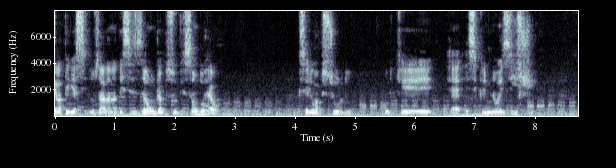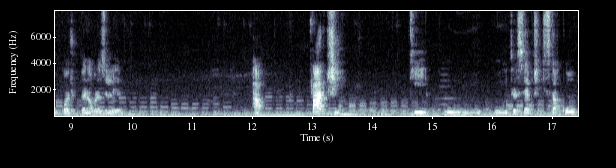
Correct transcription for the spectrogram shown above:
que ela teria sido usada na decisão de absolvição do réu. O que seria um absurdo, porque é, esse crime não existe no Código Penal brasileiro. A parte que o, o Intercept destacou,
